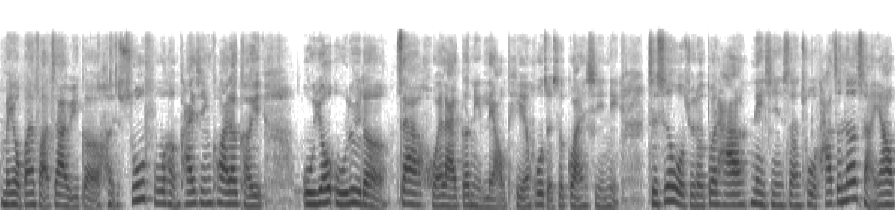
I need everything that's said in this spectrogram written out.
没有办法在于一个很舒服、很开心、快乐可以。无忧无虑的再回来跟你聊天，或者是关心你，只是我觉得对他内心深处，他真的想要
